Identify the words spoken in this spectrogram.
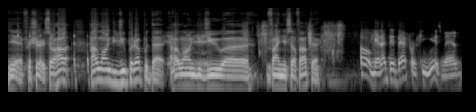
Yeah, for sure. So how how long did you put up with that? How long did you uh, find yourself out there? Oh man, I did that for a few years, man.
